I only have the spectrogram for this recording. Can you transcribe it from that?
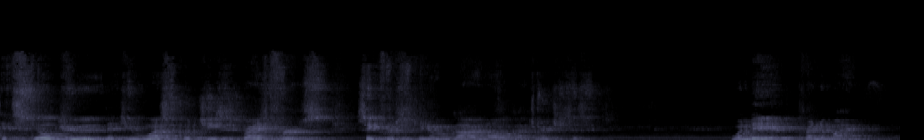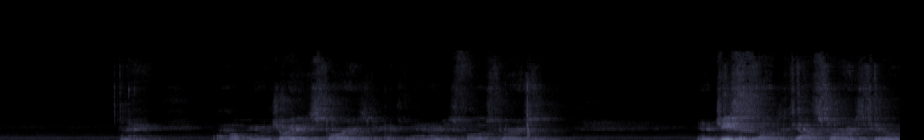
it's still true that you must put Jesus Christ first. Seek first the kingdom of God and all of God's righteousness. One day, a friend of mine, and I, I hope you enjoy these stories because, man, I'm just full of stories. And, and Jesus loved to tell stories too.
